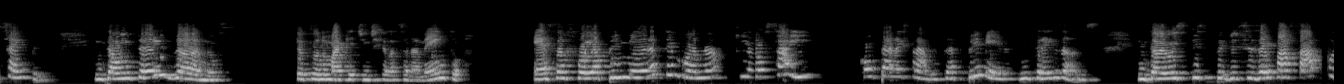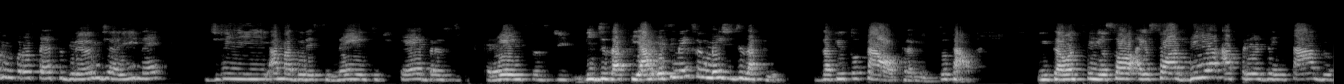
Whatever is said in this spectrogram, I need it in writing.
sempre. Então, em três anos que eu estou no marketing de relacionamento, essa foi a primeira semana que eu saí com o pé na estrada. Foi a primeira em três anos. Então, eu precisei passar por um processo grande aí, né? De amadurecimento, de quebras, de crenças, de me desafiar. Esse mês foi um mês de desafio. Desafio total para mim, total. Então, assim, eu só, eu só havia apresentado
